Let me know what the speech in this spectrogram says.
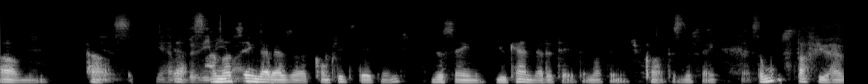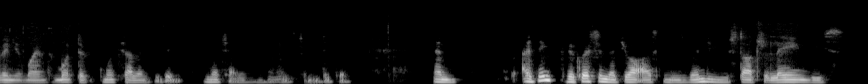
Um, uh, yes, you have yeah, a busy I'm not saying that as a complete statement. I'm just saying you can meditate. I'm not saying that you can't. I'm just saying Yes. the more stuff you have in your mind, the more diff- more challenging it, more challenging it Mhm. is to meditate. And I think the question that you're asking is when do you start relaying these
